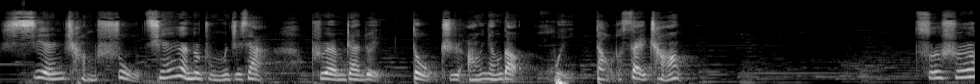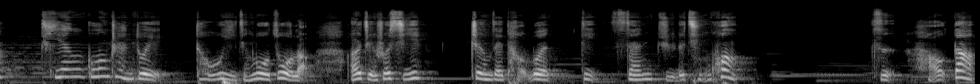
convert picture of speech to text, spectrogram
现场数千人的瞩目之下，Prime 战队斗志昂扬的回到了赛场。此时，天宫战队都已经落座了，而解说席正在讨论第三局的情况。自豪道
